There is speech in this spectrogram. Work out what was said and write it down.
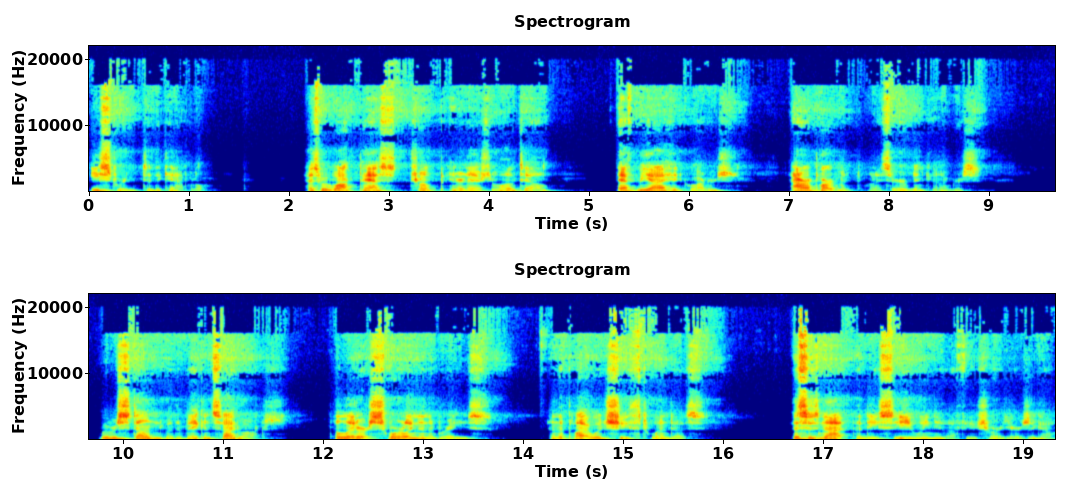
eastward to the Capitol. As we walked past Trump International Hotel, FBI headquarters, our apartment when I served in Congress, we were stunned by the vacant sidewalks, the litter swirling in the breeze, and the plywood sheathed windows. This is not the D.C. we knew a few short years ago.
